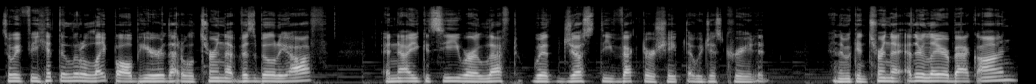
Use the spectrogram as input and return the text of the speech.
So if you hit the little light bulb here, that will turn that visibility off. And now you can see we're left with just the vector shape that we just created. And then we can turn that other layer back on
